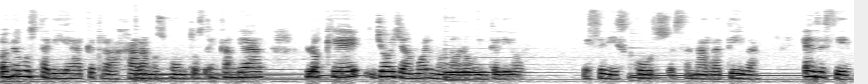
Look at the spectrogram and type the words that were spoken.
Hoy me gustaría que trabajáramos juntos en cambiar lo que yo llamo el monólogo interior, ese discurso, esa narrativa, es decir,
